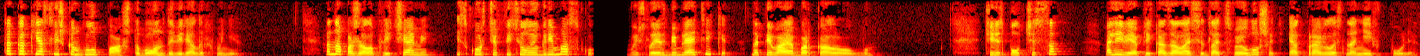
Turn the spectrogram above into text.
так как я слишком глупа, чтобы он доверял их мне». Она пожала плечами и, скорчив веселую гримаску, вышла из библиотеки, напевая Баркароллу. Через полчаса Оливия приказала оседлать свою лошадь и отправилась на ней в поле.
